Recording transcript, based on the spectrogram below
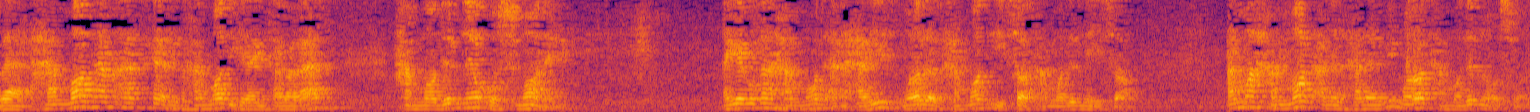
و حماد هم از کردیم. حمادی که در این طبقه است حماد ابن عثمانه. اگر گفتن حماد ان حریز مراد از حماد ایسا حماد ابن ایسا اما حماد ان الحلبی مراد حماد ابن عثمان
